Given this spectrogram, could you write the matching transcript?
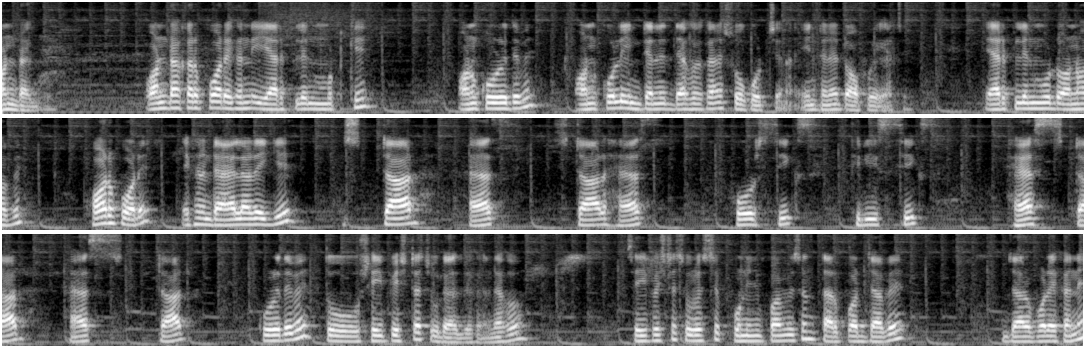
অন রাখবে। অন রাখার পর এখানে এয়ারপ্লেন মোডকে অন করে দেবে। অন করলে ইন্টারনেট দেখো এখানে শো করছে না ইন্টারনেট অফ হয়ে গেছে। এয়ারপ্লেন মোড অন হবে। হওয়ার পরে এখানে ডায়ালারে গিয়ে star hash star hash four six three six hash star hash star করে দেবে। তো সেই পেজটা চলে আসবে এখানে। দেখো, সেই পেজটা চলে এসছে ফোন ইনফরমেশন তারপর যাবে। যার পর এখানে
